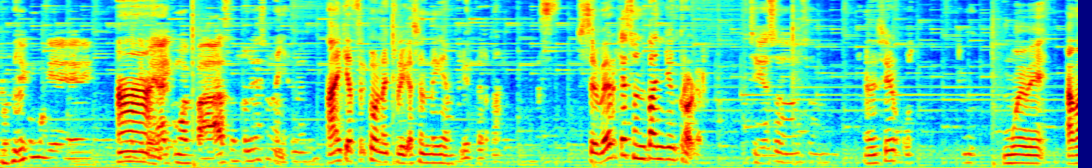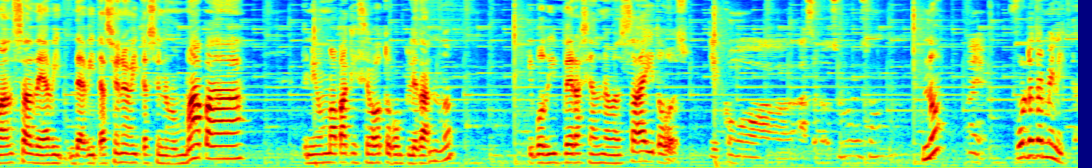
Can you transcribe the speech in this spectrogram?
Porque ujú. como que, como Ah, que hay como espadazos con eso. hay que hacer con una explicación de gameplay, ¿verdad? Se ve que es un dungeon crawler. Sí, eso, eso. Es decir, mueve, avanza de, habi- de habitación a habitación en un mapa. Tenía un mapa que se va autocompletando. Y podéis ver hacia dónde avanzáis y todo eso. Y es como azaroso eso. No, Ah, full determinista.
